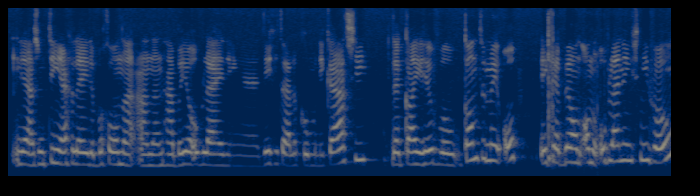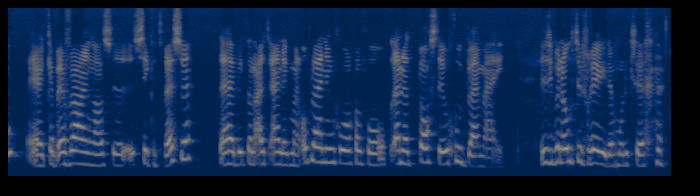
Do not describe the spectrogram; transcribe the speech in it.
ja, zo'n tien jaar geleden begonnen aan een HBO-opleiding digitale communicatie. Daar kan je heel veel kanten mee op. Ik heb wel een ander opleidingsniveau. Ik heb ervaring als secretaresse. Daar heb ik dan uiteindelijk mijn opleiding voor gevolgd. En het past heel goed bij mij. Dus ik ben ook tevreden, moet ik zeggen.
